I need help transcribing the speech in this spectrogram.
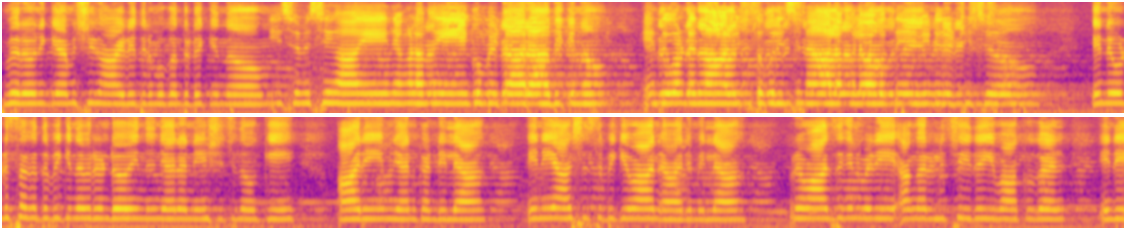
വെറോനിക്ക മിശിഹായുടെ തിരുമുഖം തുടയ്ക്കുന്നു. ഈശ്വമിശിഹായെ ഞങ്ങൾ അങ്ങയെ കുമ്പിട്ട് ആരാധിക്കുന്നു. എന്തുകൊണ്ടെന്നാൽ ലോകത്തെ വീണ്ടും രക്ഷിച്ചു. എന്നോട് സഹതപിക്കുന്നവരുണ്ടോ എന്ന് ഞാൻ അന്വേഷിച്ചു നോക്കി. ആരെയും ഞാൻ കണ്ടില്ല. എന്നെ ആശ്വസിപ്പിക്കുവാൻ ആരുമില്ല. പ്രവാചകൻ വഴി അങ്ങ് അരുളി ചെയ്ത ഈ വാക്കുകൾ എന്റെ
